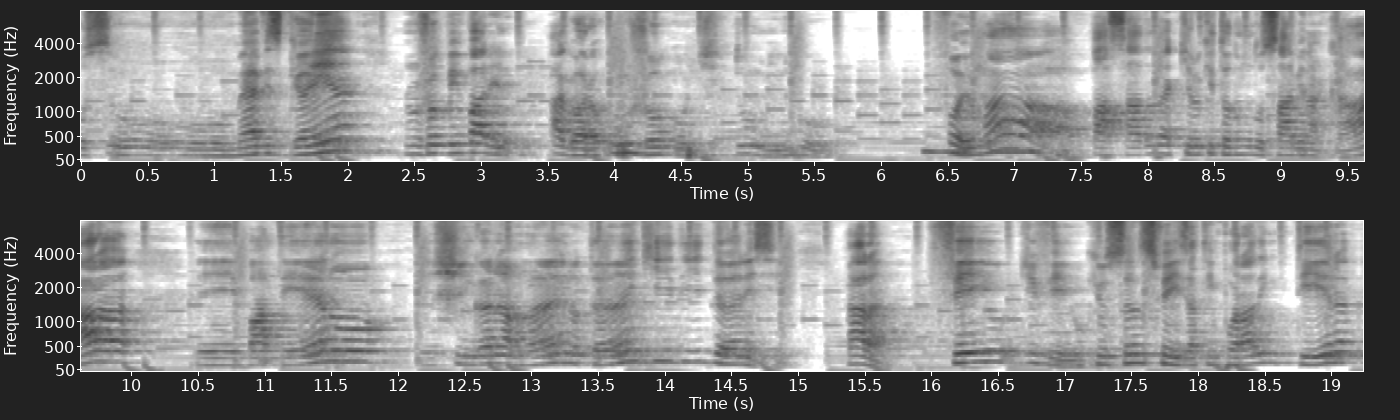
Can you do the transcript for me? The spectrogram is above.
O, o, o Mavis ganha num jogo bem parelho. Agora, o jogo de domingo foi uma passada daquilo que todo mundo sabe na cara, e batendo, e xingando a mãe no tanque e dane-se. Cara, feio de ver. O que o Santos fez a temporada inteira,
